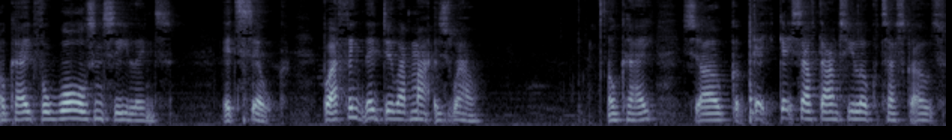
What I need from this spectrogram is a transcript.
Okay, for walls and ceilings. It's silk. But I think they do have matte as well. Okay, so get, get yourself down to your local Tesco's.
